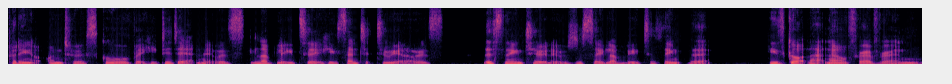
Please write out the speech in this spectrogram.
putting it onto a score, but he did it and it was lovely to he sent it to me and I was listening to it. It was just so lovely to think that he's got that now forever and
